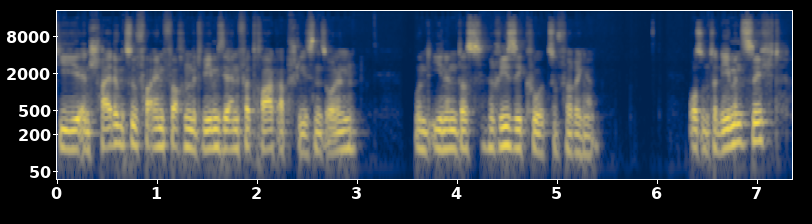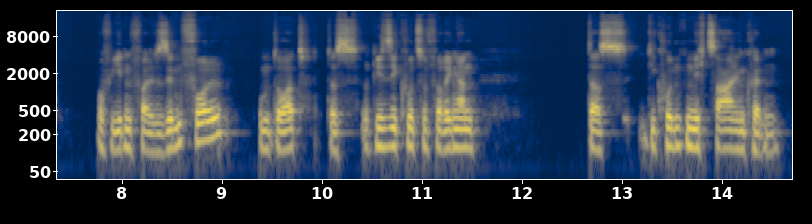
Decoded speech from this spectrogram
die Entscheidung zu vereinfachen, mit wem sie einen Vertrag abschließen sollen und ihnen das Risiko zu verringern. Aus Unternehmenssicht auf jeden Fall sinnvoll, um dort das Risiko zu verringern, dass die Kunden nicht zahlen können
